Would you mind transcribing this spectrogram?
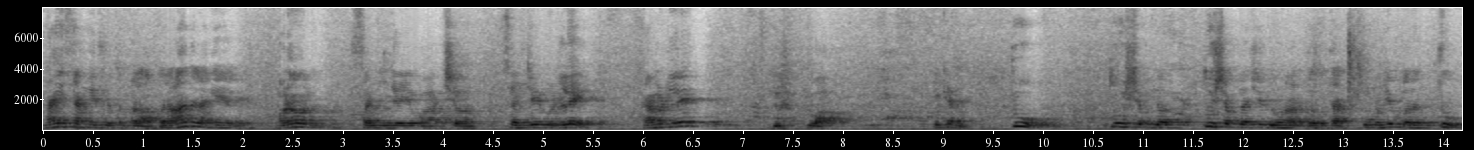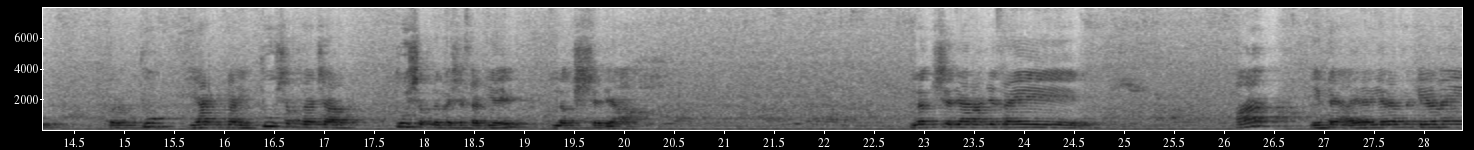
नाही सांगितलं तर मला अपराध लागेल. म्हणून संजय वाच. संजय म्हणले काय म्हटले? दृष्टवा. ठीक आहे ना? तू. तू शब्द. तू शब्दाचे दोन अर्थ होतात. तू म्हणजे परंतु. परंतु या ठिकाणी तू शब्दाच्या तू शब्द कशासाठी आहे? लक्ष द्या. लक्ष द्या राजेसाहेब हा? हे काय आयरा गेराचा खेळ नाही.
